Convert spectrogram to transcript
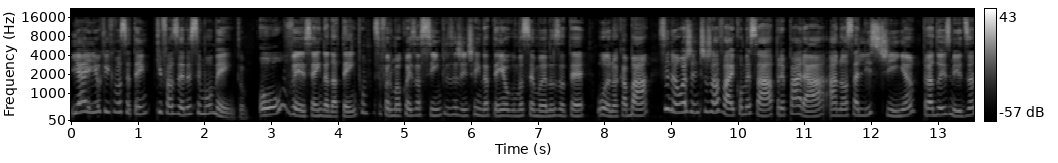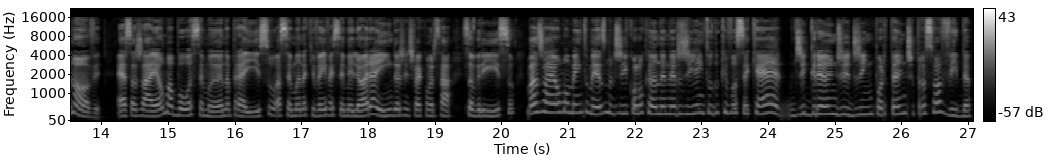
E aí, o que, que você tem que fazer nesse momento? Ou ver se ainda dá tempo. Se for uma coisa simples, a gente ainda tem algumas semanas até o ano acabar. Senão, a gente já vai começar a preparar a nossa listinha para 2019. Essa já é uma boa semana para isso. A semana que vem vai ser melhor ainda, a gente vai conversar sobre isso. Mas já é o momento mesmo de ir colocando energia em tudo que você quer de grande, de importante para sua vida,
